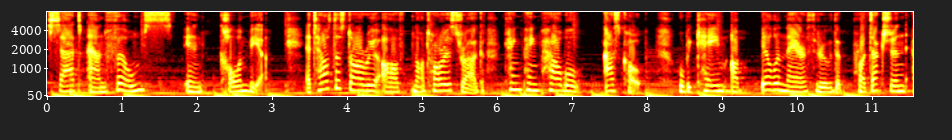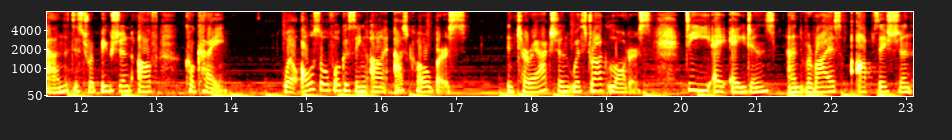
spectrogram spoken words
set and films in Colombia. It tells the story of notorious drug kingpin Pablo Escobar, who became a billionaire through the production and distribution of cocaine, while also focusing on Escobar's interaction with drug lords, DEA agents, and various opposition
